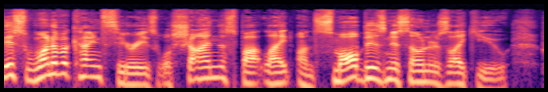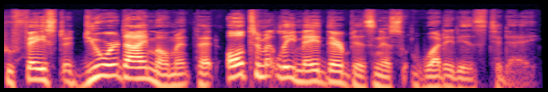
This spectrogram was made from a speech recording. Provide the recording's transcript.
This one of a kind series will shine the spotlight on small business owners like you who faced a do or die moment that ultimately made their business what it is today.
